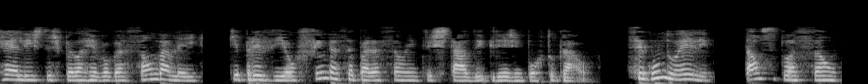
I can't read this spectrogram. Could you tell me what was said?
realistas pela revogação da lei que previa o fim da separação entre Estado e Igreja em Portugal. Segundo ele, tal situação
